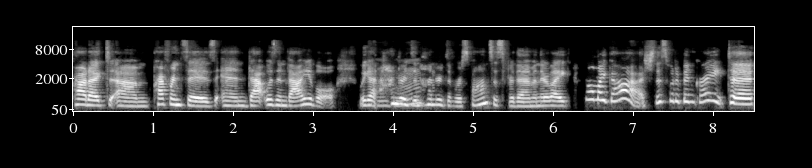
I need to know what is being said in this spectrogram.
product um, preferences and that was invaluable we got mm-hmm. hundreds and mm-hmm. hundreds of responses for them and they're like oh my gosh this would have been great to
